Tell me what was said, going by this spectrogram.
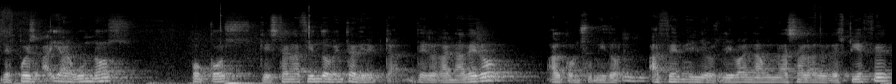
Después hay algunos, pocos, que están haciendo venta directa del ganadero al consumidor. Hacen ellos, llevan a una sala de despiece,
